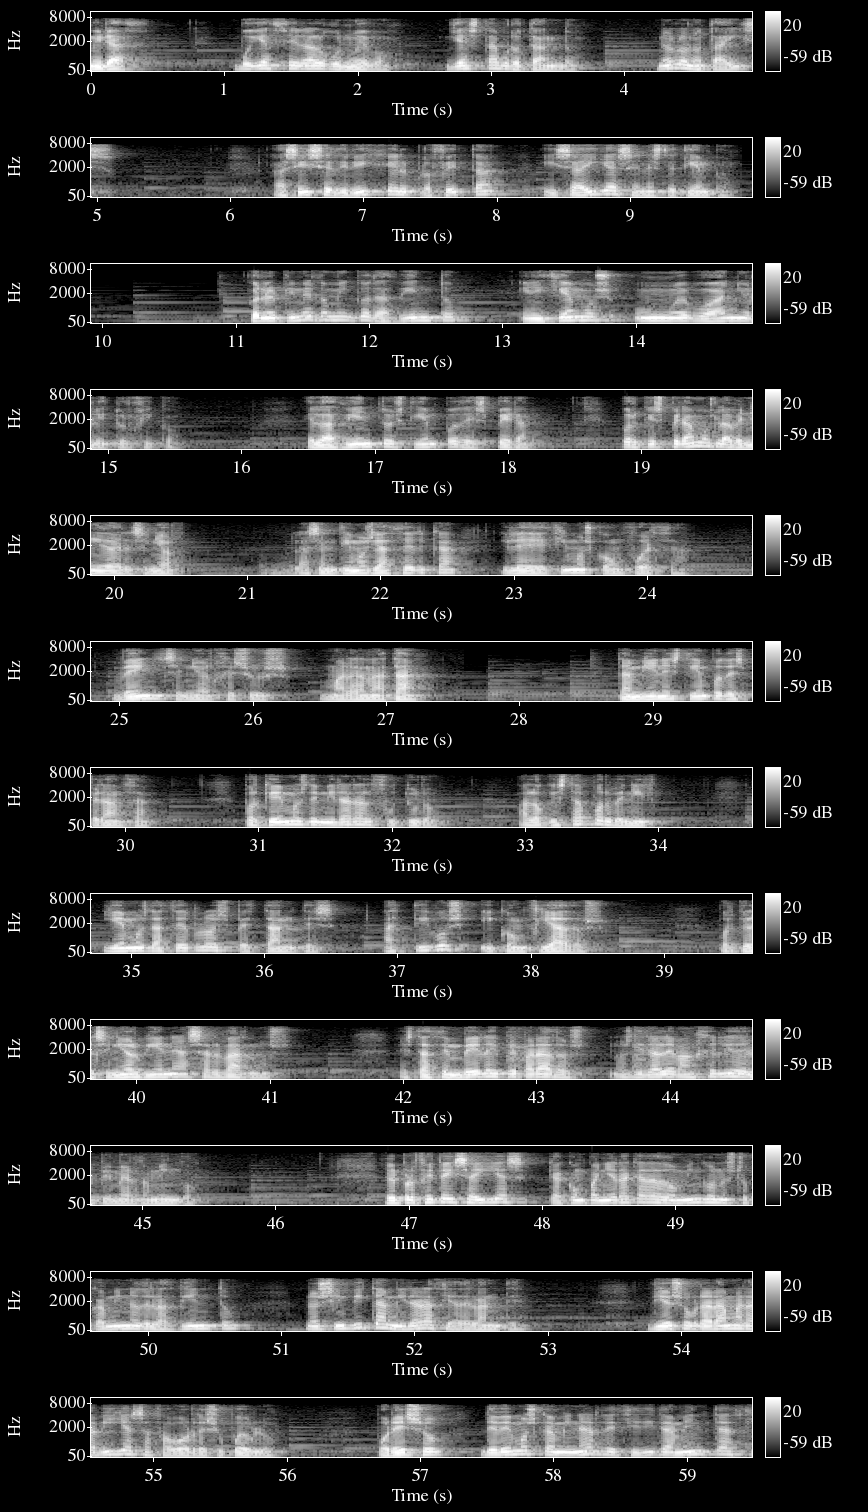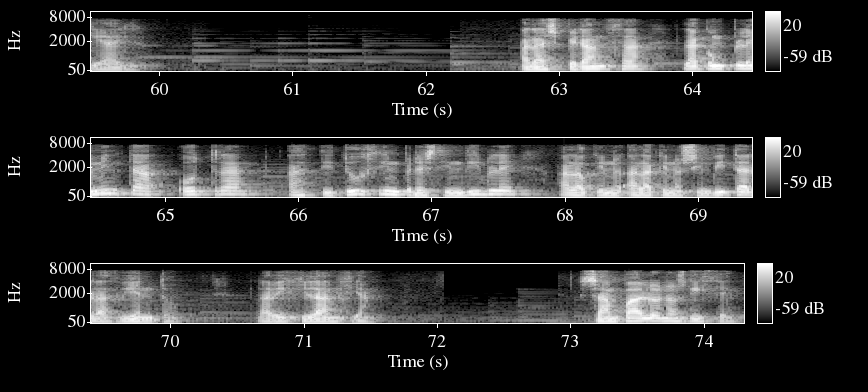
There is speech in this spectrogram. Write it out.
Mirad, voy a hacer algo nuevo, ya está brotando. ¿No lo notáis? Así se dirige el profeta Isaías en este tiempo. Con el primer domingo de Adviento iniciamos un nuevo año litúrgico. El Adviento es tiempo de espera, porque esperamos la venida del Señor. La sentimos ya cerca y le decimos con fuerza, Ven Señor Jesús, Maranatá. También es tiempo de esperanza, porque hemos de mirar al futuro, a lo que está por venir, y hemos de hacerlo expectantes, activos y confiados, porque el Señor viene a salvarnos. Estad en vela y preparados, nos dirá el Evangelio del primer domingo. El profeta Isaías, que acompañará cada domingo nuestro camino del Adviento, nos invita a mirar hacia adelante. Dios obrará maravillas a favor de su pueblo. Por eso debemos caminar decididamente hacia Él. A la esperanza la complementa otra actitud imprescindible a la, que, a la que nos invita el Adviento, la vigilancia. San Pablo nos dice,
